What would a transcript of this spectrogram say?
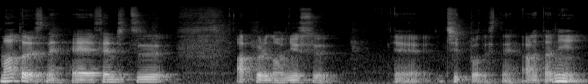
まあ、あとですね、えー、先日、アップルのニュース、えー、チップをですね、新たに、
